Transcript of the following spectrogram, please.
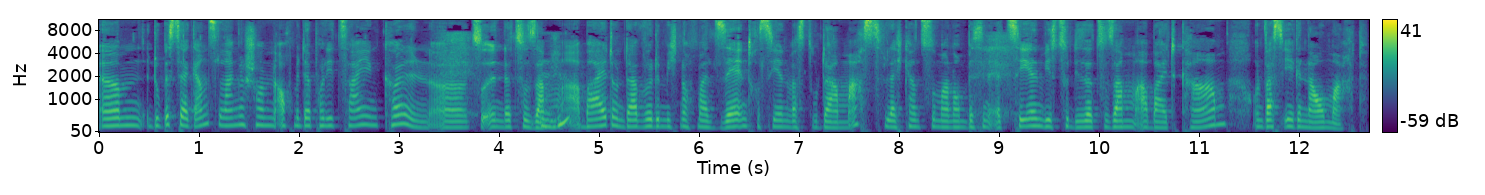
Ähm, du bist ja ganz lange schon auch mit der Polizei in Köln äh, zu, in der Zusammenarbeit mhm. und da würde mich noch mal sehr interessieren, was du da machst. Vielleicht kannst du mal noch ein bisschen erzählen, wie es zu dieser Zusammenarbeit kam und was ihr genau macht.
